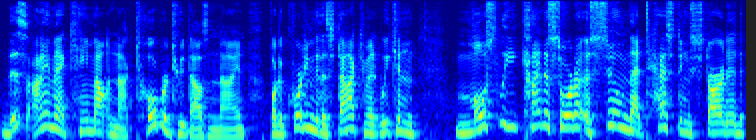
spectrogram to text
this iMac came out in October 2009, but according to this document, we can mostly kind of sort of assume that testing started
